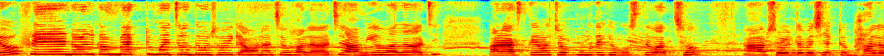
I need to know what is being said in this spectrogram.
Hello friend, welcome back to my channel. তোমার সবাই কেমন আছো? ভালো আছে? আমিও ভালো আছি। আর আজকে আমার চোখ মুখ দেখে বুঝতে পারছ, আমার শরীরটা বেশি একটা ভালো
